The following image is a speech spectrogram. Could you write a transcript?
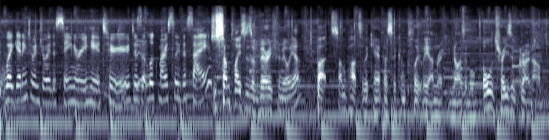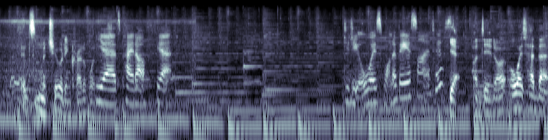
We're getting to enjoy the scenery here too. Does Yeah. it look mostly the same? Some places are very familiar, but some parts of the campus are completely unrecognisable. All the trees have grown up. It's matured incredibly. Yeah, it's paid off. Yeah. Did you always want to be a scientist? Yeah, I did. I always had that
